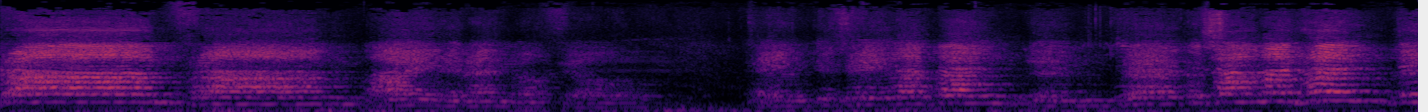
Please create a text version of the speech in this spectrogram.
fram, fram, bæði menn og fjó. Tengum friðar böndum, tökum saman höndum,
